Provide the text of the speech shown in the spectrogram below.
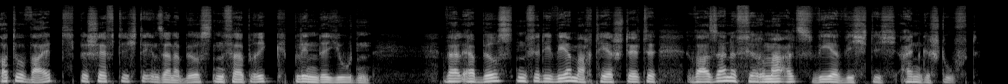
Otto Weid beschäftigte in seiner Bürstenfabrik blinde Juden. Weil er Bürsten für die Wehrmacht herstellte, war seine Firma als wehrwichtig eingestuft.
